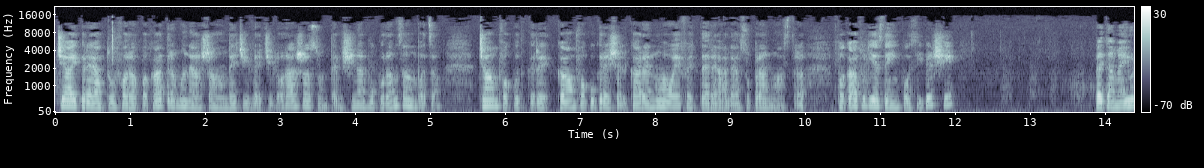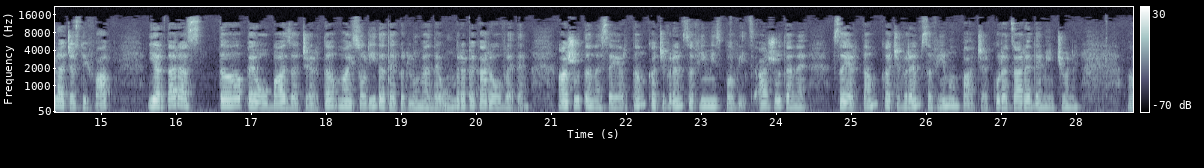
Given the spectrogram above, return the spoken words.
Ce ai creat tu fără păcat rămâne așa în vecii vecilor, așa suntem și ne bucurăm să învățăm. Ce am făcut, că am făcut greșeli care nu au efecte reale asupra noastră, păcatul este imposibil și, pe temeiul acestui fapt, iertarea stă pe o bază certă, mai solidă decât lumea de umbre pe care o vedem. Ajută-ne să iertăm, căci vrem să fim izbăviți. Ajută-ne să iertăm, căci vrem să fim în pace. Curățare de minciuni, uh,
